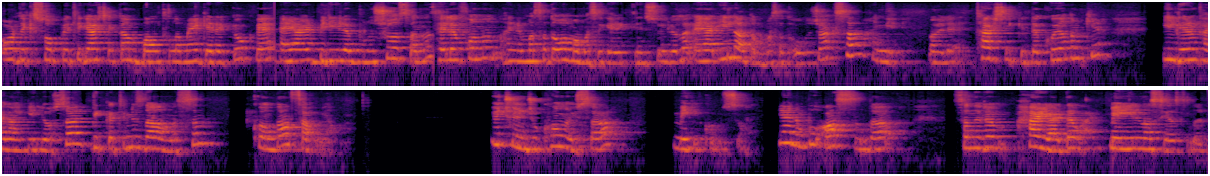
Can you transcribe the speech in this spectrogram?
oradaki sohbeti gerçekten baltalamaya gerek yok ve eğer biriyle buluşuyorsanız telefonun hani masada olmaması gerektiğini söylüyorlar. Eğer illa da masada olacaksa hani böyle ters şekilde koyalım ki bildirim falan geliyorsa dikkatimiz dağılmasın. Konudan sapmayalım. Üçüncü konuysa mail konusu. Yani bu aslında sanırım her yerde var. Mail nasıl yazılır?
